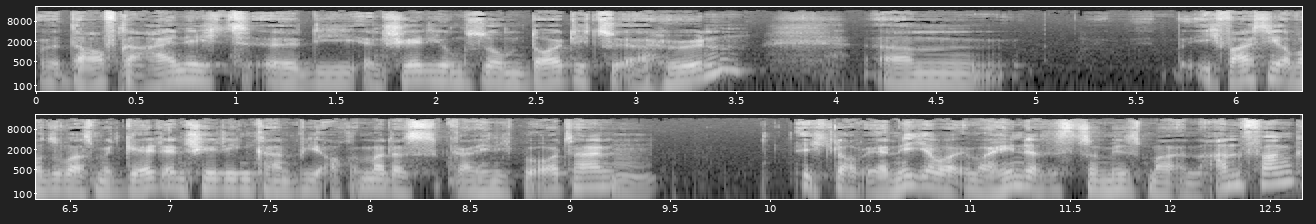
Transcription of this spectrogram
darauf geeinigt, äh, die Entschädigungssummen deutlich zu erhöhen. Ähm, ich weiß nicht, ob man sowas mit Geld entschädigen kann, wie auch immer, das kann ich nicht beurteilen. Mhm. Ich glaube eher nicht, aber immerhin, das ist zumindest mal ein Anfang.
